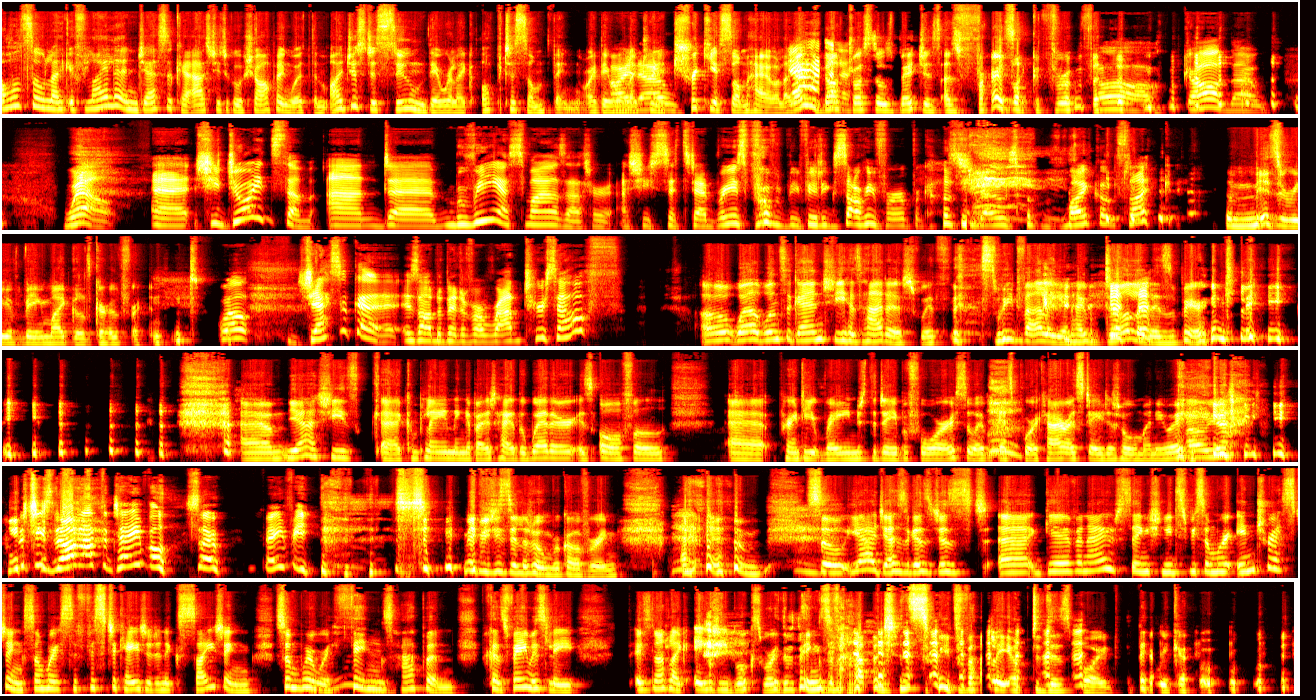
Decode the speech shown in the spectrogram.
Also, like if Lila and Jessica asked you to go shopping with them, I just assumed they were like up to something or they were I like trying to trick you somehow. Like I would not trust those bitches as far as I could throw them. Oh God, no. Well, uh, she joins them, and uh, Maria smiles at her as she sits down. Maria's probably feeling sorry for her because she knows what Michael's like. the misery of being Michael's girlfriend. Well, Jessica is on a bit of a rant herself. Oh, well, once again, she has had it with Sweet Valley and how dull it is, apparently. um, yeah, she's uh, complaining about how the weather is awful. Uh, apparently, it rained the day before, so I guess poor Cara stayed at home anyway. Oh, yeah. But she's not at the table, so maybe. Maybe she's still at home recovering. Um, so, yeah, Jessica's just uh, given out, saying she needs to be somewhere interesting, somewhere sophisticated and exciting, somewhere where things happen. Because famously, it's not like 80 books worth of things have happened in Sweet Valley up to this point. There we go.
